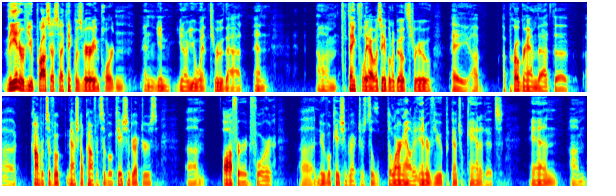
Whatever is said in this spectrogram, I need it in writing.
the interview process, I think, was very important, and you you know you went through that, and um, thankfully, I was able to go through a uh, a program that the uh, Conference of Vo- National Conference of Vocation Directors um, offered for uh, new vocation directors to to learn how to interview potential candidates, and um,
